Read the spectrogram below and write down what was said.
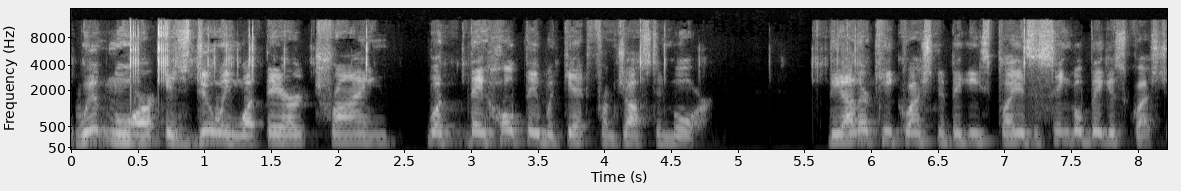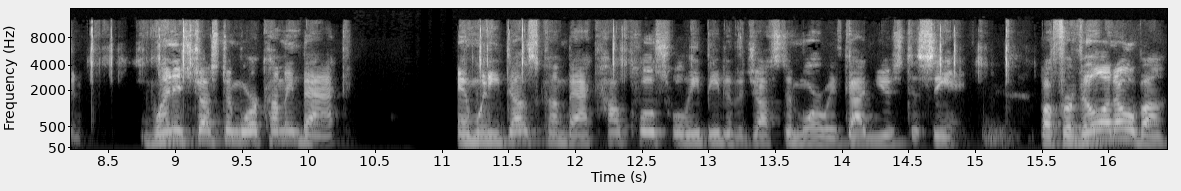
Whitmore is doing what they're trying, what they hope they would get from Justin Moore. The other key question of Big East play is the single biggest question. When is Justin Moore coming back? And when he does come back, how close will he be to the Justin Moore we've gotten used to seeing? But for Villanova,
